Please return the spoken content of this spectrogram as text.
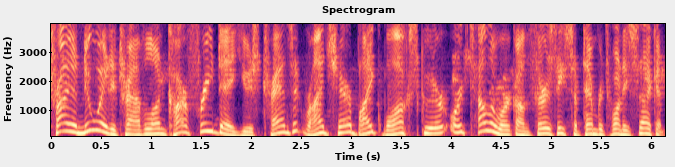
Try a new way to travel on Car Free Day. Use transit, rideshare, bike, walk, scooter, or telework on Thursday, September 22nd.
